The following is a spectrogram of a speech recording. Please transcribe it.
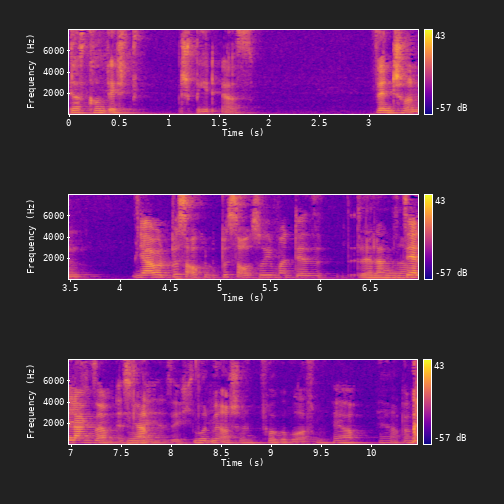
das kommt echt spät erst. Wenn schon Ja, aber du bist auch, du bist auch so jemand, der sehr langsam. sehr langsam ist ja, in der Hinsicht. wurde mir auch schon vorgeworfen. Ja. Ja. Bei mir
